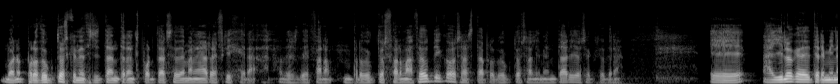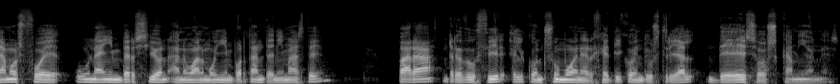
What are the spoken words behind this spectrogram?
bueno, productos que necesitan transportarse de manera refrigerada, desde productos farmacéuticos hasta productos alimentarios, etc. Eh, allí lo que determinamos fue una inversión anual muy importante en I+.D. para reducir el consumo energético industrial de esos camiones.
